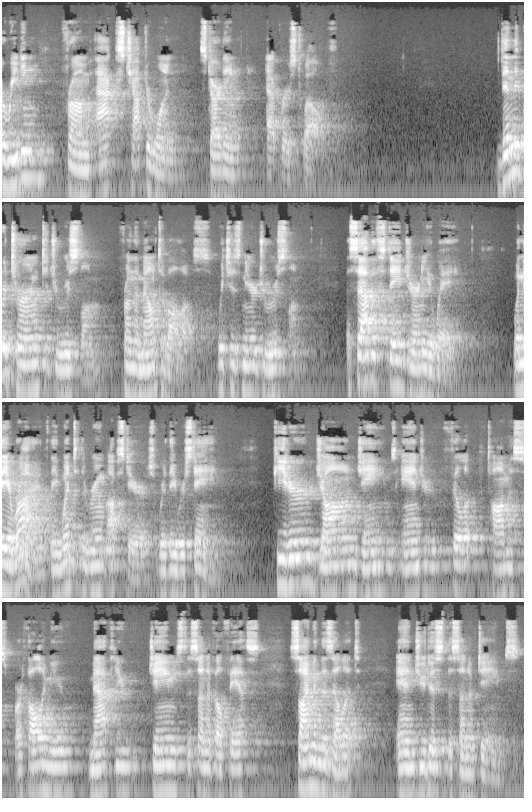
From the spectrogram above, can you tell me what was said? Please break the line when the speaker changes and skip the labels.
A reading from Acts chapter 1, starting at verse 12. Then they returned to Jerusalem from the Mount of Olives, which is near Jerusalem, a Sabbath day journey away. When they arrived, they went to the room upstairs where they were staying. Peter, John, James, Andrew, Philip, Thomas, Bartholomew, Matthew, James the son of Alphaeus, Simon the Zealot, and Judas the son of James.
